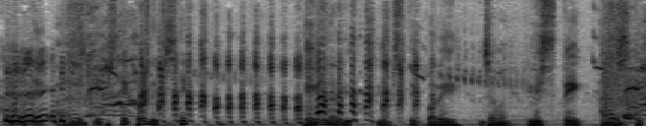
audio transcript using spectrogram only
Pare, ah, lip- lipstick pare, lipstick. Hindi na li- lipstick pare. Siya man? Lipstick. Ah, lipstick.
